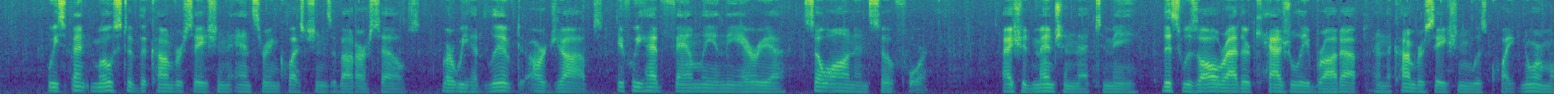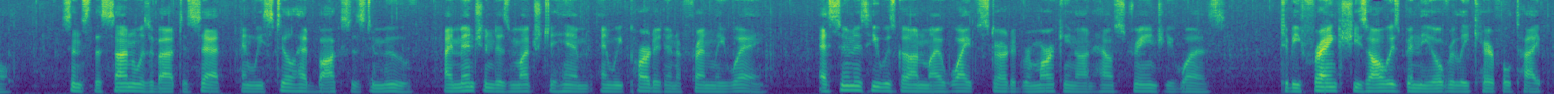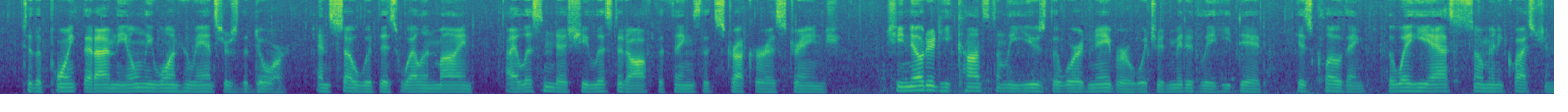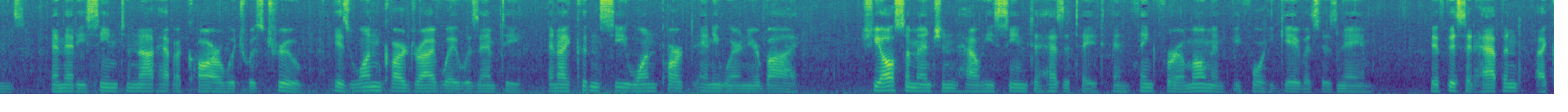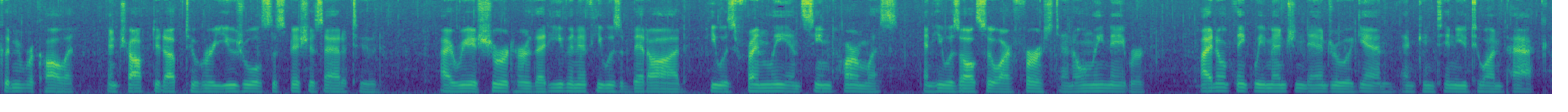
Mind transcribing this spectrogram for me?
We spent most of the conversation answering questions about ourselves, where we had lived, our jobs, if we had family in the area, so on and so forth. I should mention that to me, this was all rather casually brought up, and the conversation was quite normal. Since the sun was about to set and we still had boxes to move, I mentioned as much to him and we parted in a friendly way. As soon as he was gone, my wife started remarking on how strange he was. To be frank, she's always been the overly careful type, to the point that I'm the only one who answers the door, and so, with this well in mind, I listened as she listed off the things that struck her as strange. She noted he constantly used the word neighbor, which admittedly he did, his clothing, the way he asked so many questions, and that he seemed to not have a car, which was true. His one car driveway was empty, and I couldn't see one parked anywhere nearby. She also mentioned how he seemed to hesitate and think for a moment before he gave us his name. If this had happened, I couldn't recall it, and chalked it up to her usual suspicious attitude. I reassured her that even if he was a bit odd, he was friendly and seemed harmless, and he was also our first and only neighbor, I don't think we mentioned Andrew again and continued to unpack.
